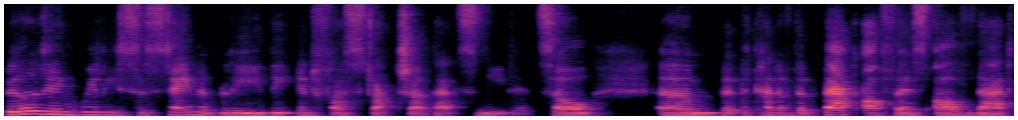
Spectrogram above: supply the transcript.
building really sustainably the infrastructure that's needed. So um, the, the, kind of the back office of that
